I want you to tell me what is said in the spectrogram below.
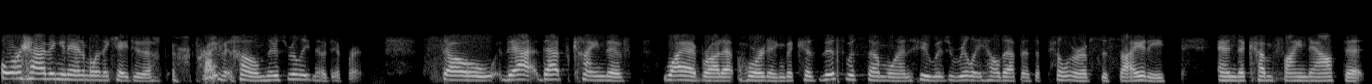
or having an animal in a cage at a, a private home there's really no difference. So that that's kind of why I brought up hoarding because this was someone who was really held up as a pillar of society. And to come find out that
